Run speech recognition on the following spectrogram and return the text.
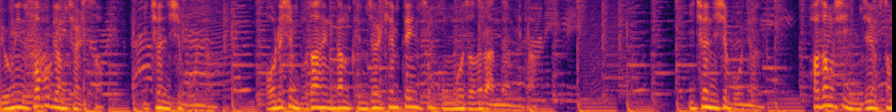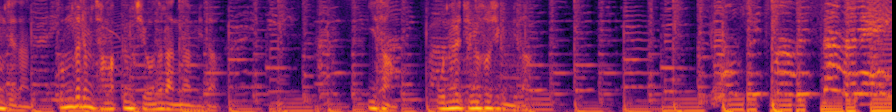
용인 서부경찰서 2025년 어르신 무단횡단 근절 캠페인송 공모전을 안내합니다. 2025년 화성시 인재육성재단 꿈드림 장학금 지원을 안내합니다. 이상 오늘의 주요 소식입니다. Warm, sweet, smiling summer day.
